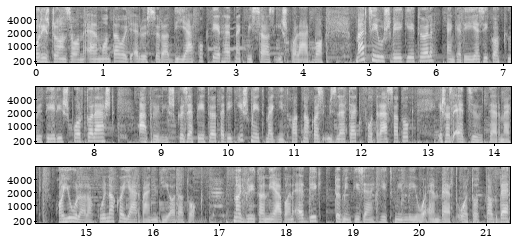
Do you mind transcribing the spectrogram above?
Boris Johnson elmondta, hogy először a diákok térhetnek vissza az iskolákba. Március végétől engedélyezik a kültéri sportolást, április közepétől pedig ismét megnyithatnak az üzletek, fodrászatok és az edzőtermek, ha jól alakulnak a járványügyi adatok. Nagy-Britanniában eddig több mint 17 millió embert oltottak be,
